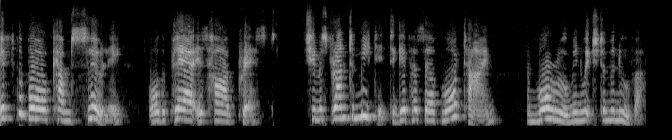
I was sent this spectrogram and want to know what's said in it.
If the ball comes slowly or the player is hard pressed, she must run to meet it to give herself more time and more room in which to manoeuvre.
